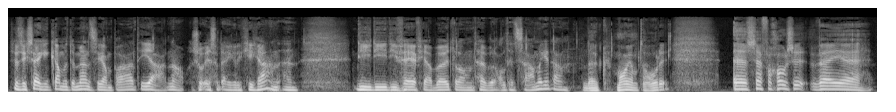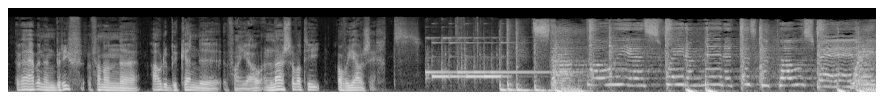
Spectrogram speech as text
Dus ik zeg, ik kan met de mensen gaan praten. Ja, nou, zo is het eigenlijk gegaan. En die, die, die vijf jaar buitenland hebben we altijd samen gedaan. Leuk, mooi om te horen. Uh, Sef Gozen, wij, uh, wij hebben een brief van een uh, oude bekende van jou. En luister wat hij over jou zegt. Stop, oh yes, wait a minute, Mr. Postman. Wait,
